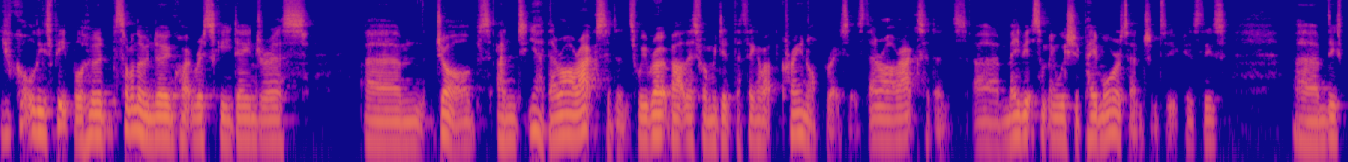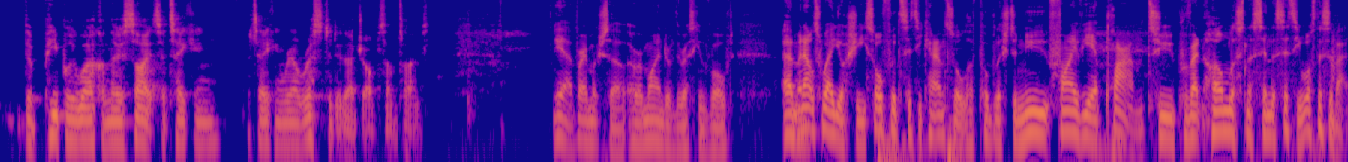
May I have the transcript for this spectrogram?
you've got all these people who are, some of them are doing quite risky, dangerous um, jobs. And yeah, there are accidents. We wrote about this when we did the thing about the crane operators. There are accidents. Uh, maybe it's something we should pay more attention to because these, um, these, the people who work on those sites are taking, are taking real risks to do their job sometimes. Yeah, very much so. A reminder of the risk involved. Um, and hmm. elsewhere, Yoshi, Salford City Council have published a new five year plan to prevent homelessness in the city. What's this about?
